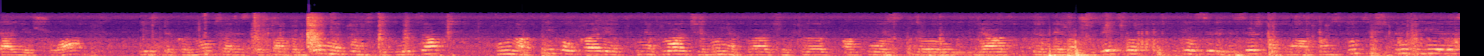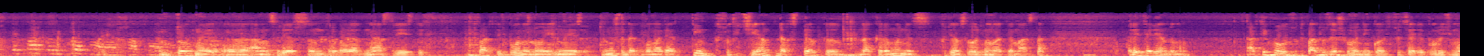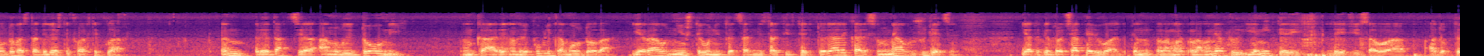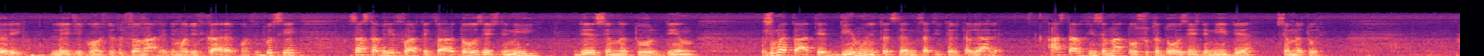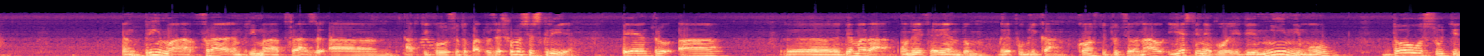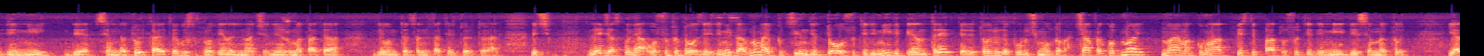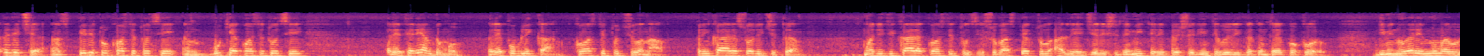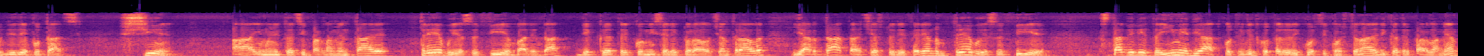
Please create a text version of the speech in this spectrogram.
putea ieșua este că nu s-a respectat în tocmai Constituția un articol care ne place, nu ne place că a fost uh, creat pe vremea judeților, el se regăsește acum în Constituție și trebuie respectat în tocmai așa cum... Tocmai uh, am înțeles întrebarea dumneavoastră, este foarte bună, nu, nu, este, nu știu dacă vom avea timp suficient, dar sper că dacă rămâneți putem să vorbim la tema asta. Referendumul. Articolul 141 din Constituția Republicii Moldova stabilește foarte clar. În redacția anului 2000, în care în Republica Moldova erau niște unități administrativ-teritoriale care se numeau județe. Iată, pentru acea perioadă, pentru, la, la momentul emiterii legii sau a adoptării legii constituționale, de modificare a Constituției, s-a stabilit foarte clar 20.000 de semnături din jumătate din unitățile administrativ-teritoriale. Asta ar fi însemnat 120.000 de semnături. În prima, fra, în prima frază a articolului 141 se scrie pentru a uh, demara un referendum republican constituțional este nevoie de minimum 200 de mii de semnături care trebuie să provină din, ace- din jumătatea de unități administrative teritoriale. Deci, legea spunea 120 de mii, dar numai puțin de 200 de mii de pe întreg teritoriul Republicii Moldova. Ce am făcut noi? Noi am acumulat peste 400 de mii de semnături. Iată de ce, în spiritul Constituției, în buchea Constituției, referendumul republican, constituțional, prin care solicităm modificarea Constituției sub aspectul alegerii și demiterii președintelui de către întreg poporul, diminuării numărului de deputați și a imunității parlamentare, trebuie să fie validat de către Comisia Electorală Centrală, iar data acestui referendum trebuie să fie stabilită imediat potrivit hotărârii Curții Constituționale de către Parlament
